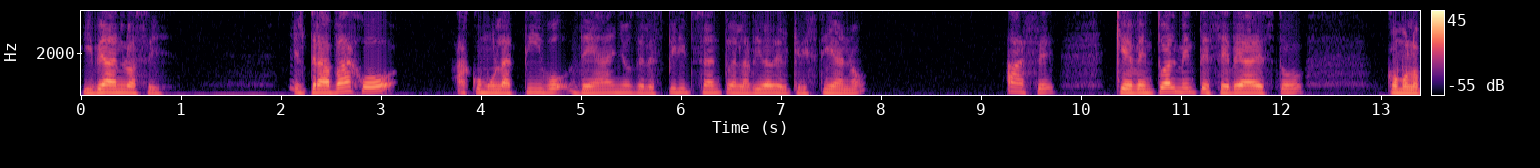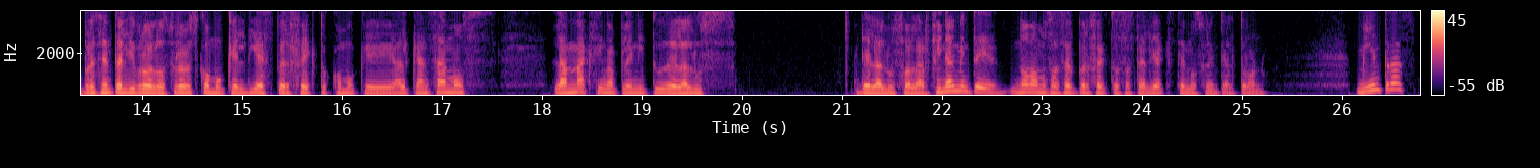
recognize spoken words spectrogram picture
Y véanlo así. El trabajo acumulativo de años del Espíritu Santo en la vida del cristiano hace que eventualmente se vea esto como lo presenta el libro de los Proverbios, como que el día es perfecto, como que alcanzamos la máxima plenitud de la luz de la luz solar. Finalmente no vamos a ser perfectos hasta el día que estemos frente al trono. Mientras,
